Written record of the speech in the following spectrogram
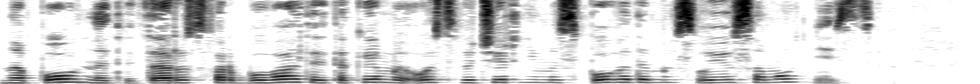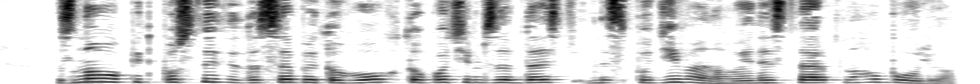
Наповнити та розфарбувати такими ось вечірніми спогадами свою самотність, знову підпустити до себе того, хто потім завдасть несподіваного і нестерпного болю.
